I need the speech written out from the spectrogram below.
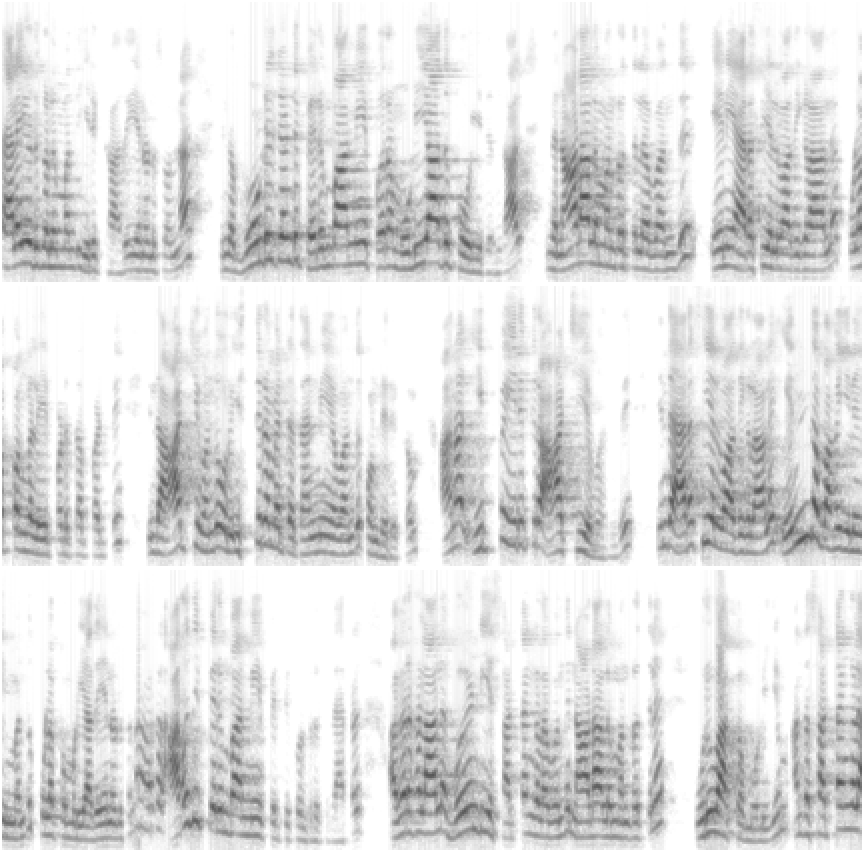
தலையீடுகளும் வந்து இருக்காது. என்னன்னு சொன்னா இந்த மூன்றில் ரெண்டு பெரும்பான்மையை பெற முடியாது போயிருந்தால் இந்த நாடாளுமன்றத்துல வந்து ஏனைய அரசியல்வாதிகளால குழப்பங்கள் ஏற்படுத்தப்பட்டு இந்த ஆட்சி வந்து ஒரு ஸ்திரமற்ற தன்மையை வந்து கொண்டிருக்கும். ஆனால் இப்ப இருக்கிற ஆட்சியை வந்து இந்த அரசியல்வாதிகளால எந்த வகையிலையும் வந்து குழப்ப முடியாது. என்னோட சொன்னா அவர்கள் அறுதி பெரும்பான்மையை பெற்றுக் கொண்டிருக்கிறார்கள். அவர்களால வேண்டிய சட்டங்களை வந்து நாடாளுமன்றத்துல உருவாக்க முடியும். அந்த சட்டங்களை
